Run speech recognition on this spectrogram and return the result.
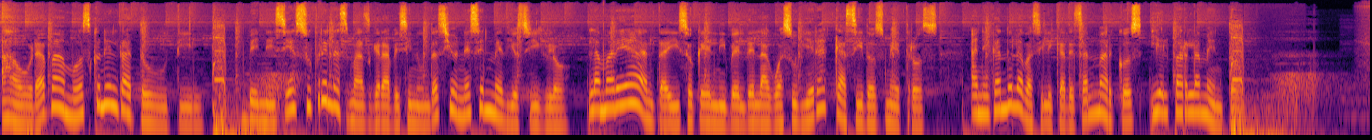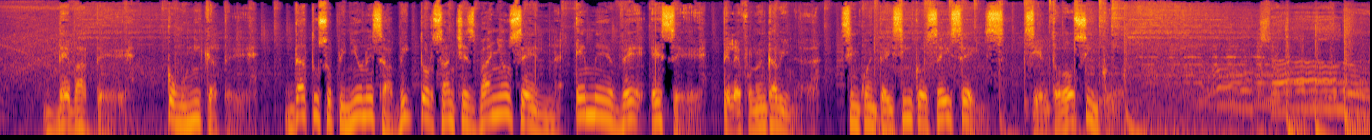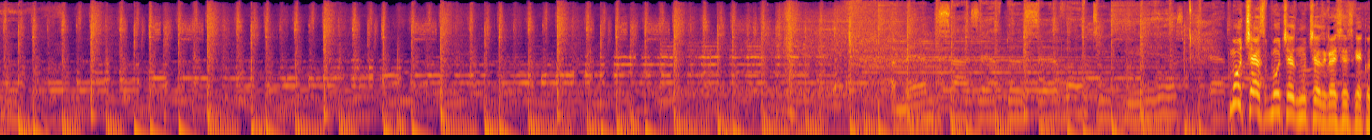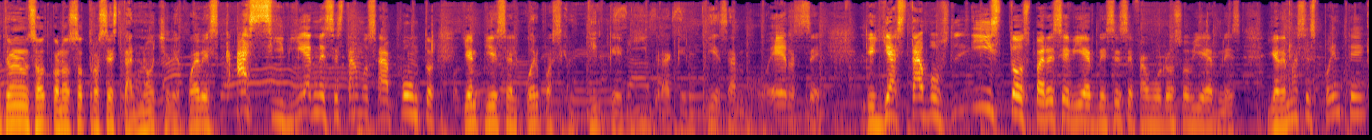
Ahora vamos con el dato útil. Venecia sufre las más graves inundaciones en medio siglo. La marea alta hizo que el nivel del agua subiera casi dos metros, anegando la Basílica de San Marcos y el Parlamento. Debate. Comunícate. Da tus opiniones a Víctor Sánchez Baños en MBS. Teléfono en cabina 5566 1025. Muchas, muchas, muchas gracias que continúen con nosotros esta noche de jueves. Casi viernes estamos a punto. Ya empieza el cuerpo a sentir que vibra, que empieza a moverse, que ya estamos listos para ese viernes, ese fabuloso viernes. Y además es puente.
